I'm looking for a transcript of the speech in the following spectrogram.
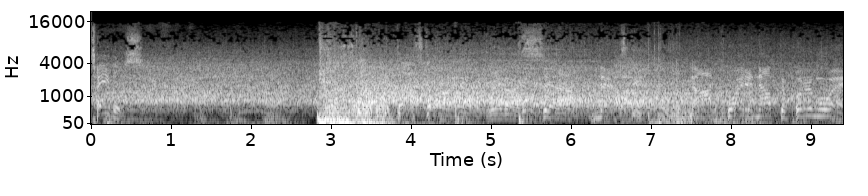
Tables. Buster! With a sit-out. Nasty. Not quite enough to put him away.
